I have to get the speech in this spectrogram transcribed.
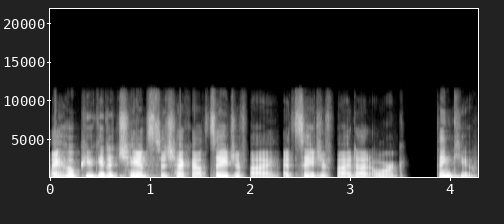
I hope you get a chance to check out Sagefy at sagefy.org. Thank you.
